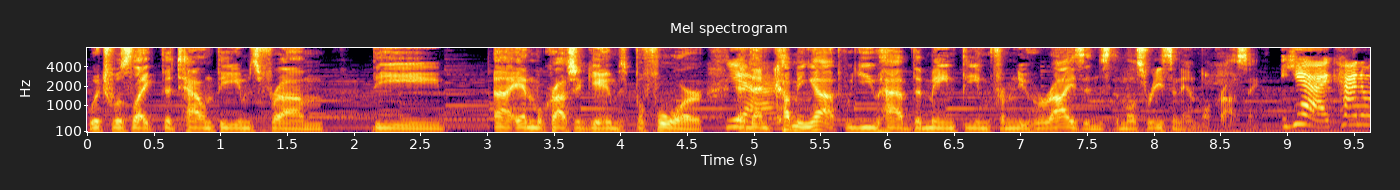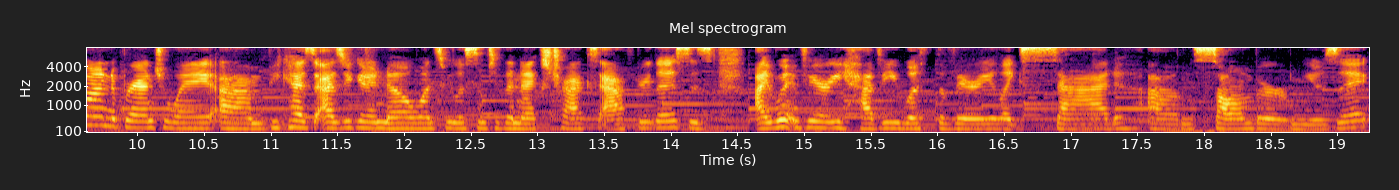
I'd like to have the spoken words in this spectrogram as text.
which was like the town themes from the uh, Animal Crossing games before, and then coming up, you have the main theme from New Horizons, the most recent Animal Crossing. yeah, I kind of wanted to branch away um, because, as you're gonna know, once we listen to the next tracks after this, is I went very heavy with the very like sad, um, somber music.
